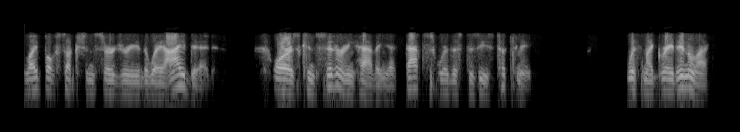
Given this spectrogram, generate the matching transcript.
liposuction surgery the way i did or is considering having it, that's where this disease took me with my great intellect.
